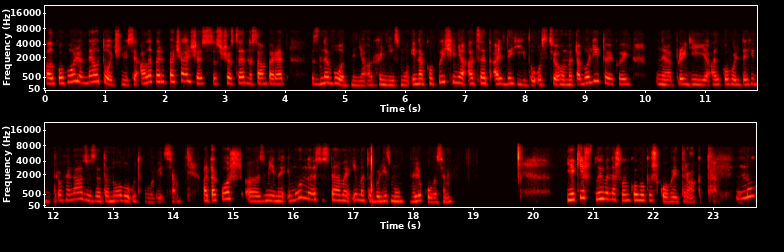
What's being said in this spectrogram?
алкоголю не уточнюються, але передбачаючи, що це насамперед зневоднення організму і накопичення ацетальдегіду, ось цього метаболіту, який Е, при дії алкоголь-дегідрогеназу з етанолу утворюється, а також е, зміни імунної системи і метаболізму глюкози. Які ж впливи на шлунково-кишковий тракт? Ну,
